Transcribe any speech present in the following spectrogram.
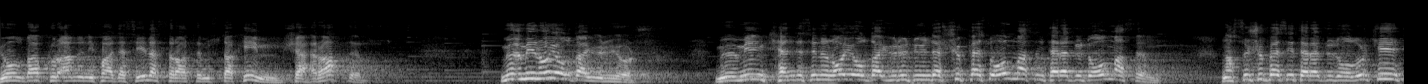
Yolda Kur'an'ın ifadesiyle sırat-ı müstakim, şehrahtır. Mümin o yolda yürüyor. Mümin kendisinin o yolda yürüdüğünde şüphesi olmasın, tereddüdü olmasın. Nasıl şüphesi tereddüdü olur ki?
